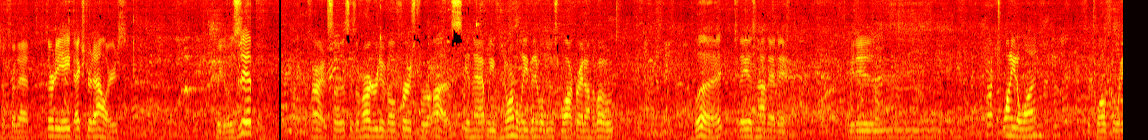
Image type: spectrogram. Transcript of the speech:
So for that 38 extra dollars, we go zip Alright, so this is a Margaritaville first for us in that we've normally been able to just walk right on the boat. But today is not that day. It is about 20 to 1 for 1240.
